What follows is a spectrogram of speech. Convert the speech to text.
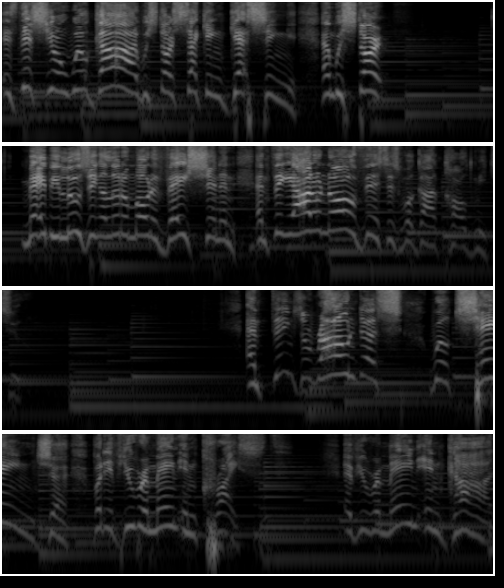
is this your will, God? We start second guessing and we start maybe losing a little motivation and, and thinking, I don't know if this is what God called me to. And things around us will change. But if you remain in Christ, if you remain in God,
